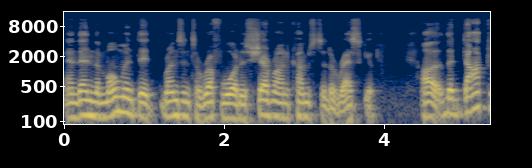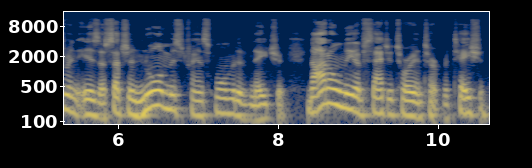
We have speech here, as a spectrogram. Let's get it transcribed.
and then the moment it runs into rough waters, Chevron comes to the rescue. Uh, the doctrine is of such enormous transformative nature, not only of statutory interpretation,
